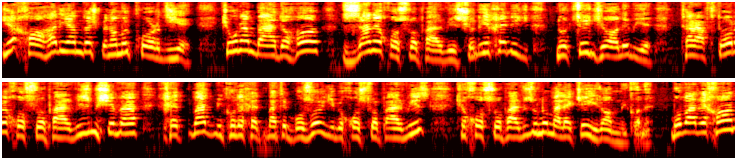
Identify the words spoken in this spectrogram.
یه خواهری هم داشت به نام کردیه که اونم بعدها زن خسرو پرویز شد. این خیلی نکته جالبیه. طرفدار خسرو پرویز میشه و خدمت می‌کنه خدمت بزرگی به خسرو پرویز که خسرو پرویز اونو ملکه ایران می‌کنه. مورخان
